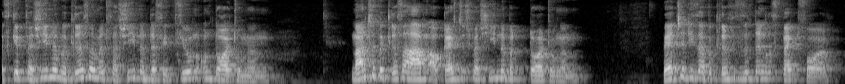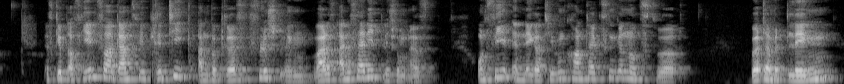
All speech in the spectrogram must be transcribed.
Es gibt verschiedene Begriffe mit verschiedenen Definitionen und Deutungen. Manche Begriffe haben auch rechtlich verschiedene Bedeutungen. Welche dieser Begriffe sind denn respektvoll? Es gibt auf jeden Fall ganz viel Kritik an Begriff Flüchtling, weil es eine Verniedlichung ist und viel in negativen Kontexten genutzt wird. Wörter mit ling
